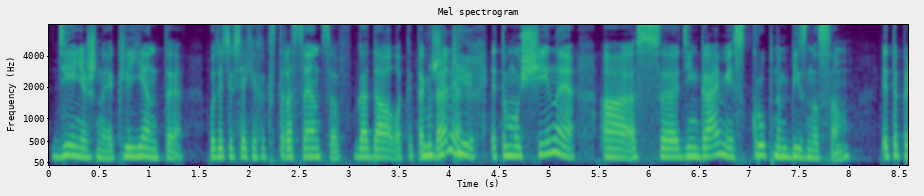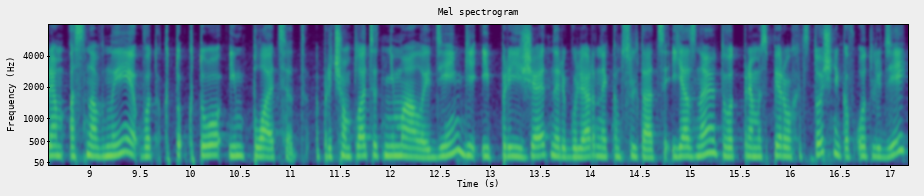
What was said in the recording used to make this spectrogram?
денежные клиенты вот этих всяких экстрасенсов, гадалок и так Мужики. далее, это мужчины а, с деньгами, с крупным бизнесом. Это прям основные, вот кто, кто им платит. Причем платят немалые деньги и приезжают на регулярные консультации. И я знаю это вот прямо из первых источников от людей,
